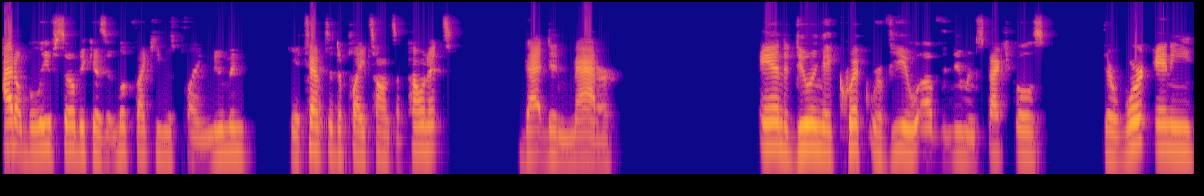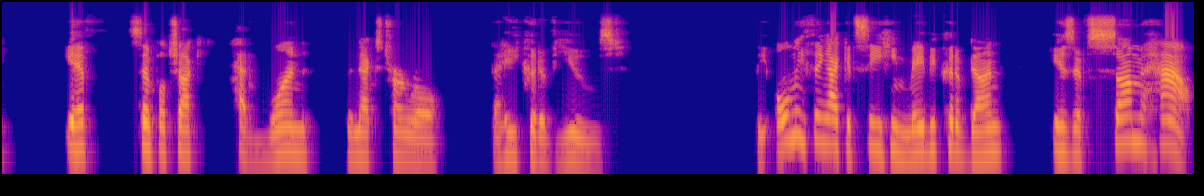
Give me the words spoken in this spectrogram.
I don't believe so because it looked like he was playing Newman he attempted to play Taunt's opponent. That didn't matter. And doing a quick review of the Newman Spectacles, there weren't any if Simple Chuck had won the next turn roll that he could have used. The only thing I could see he maybe could have done is if somehow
